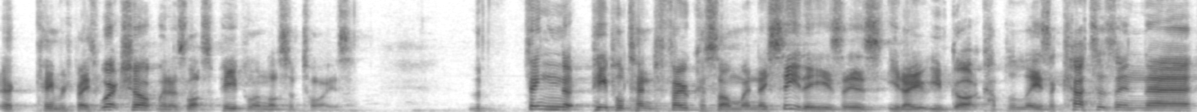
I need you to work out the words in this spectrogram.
a Cambridge-based workshop where there's lots of people and lots of toys. The thing that people tend to focus on when they see these is, you know, you've got a couple of laser cutters in there,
